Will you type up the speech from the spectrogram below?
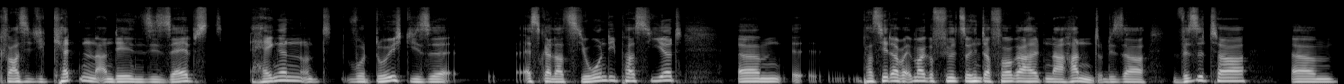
quasi die Ketten, an denen sie selbst hängen und wodurch diese Eskalation, die passiert, ähm, äh, passiert aber immer gefühlt so hinter vorgehaltener Hand. Und dieser Visitor ähm,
